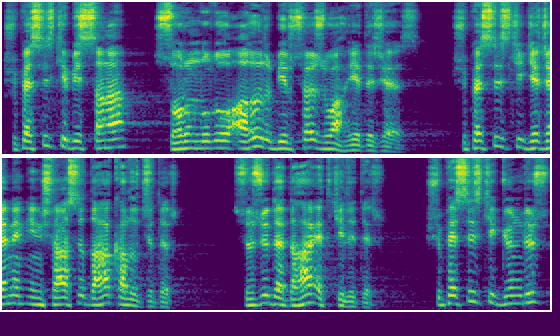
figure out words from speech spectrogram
Şüphesiz ki biz sana sorumluluğu ağır bir söz vahyedeceğiz. Şüphesiz ki gecenin inşası daha kalıcıdır. Sözü de daha etkilidir. Şüphesiz ki gündüz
